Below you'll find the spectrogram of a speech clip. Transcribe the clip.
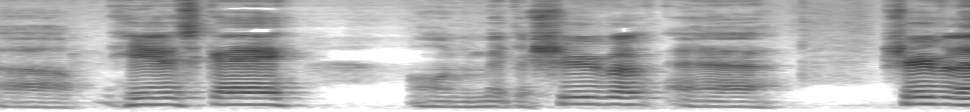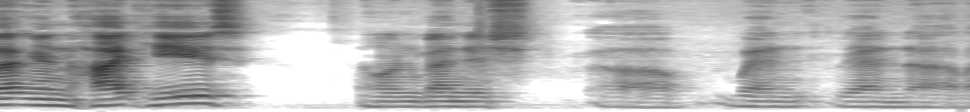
uh, Heersgei und mit der Schübel, äh, Schübel in Hies und wenn es, äh, wenn, wenn, äh,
